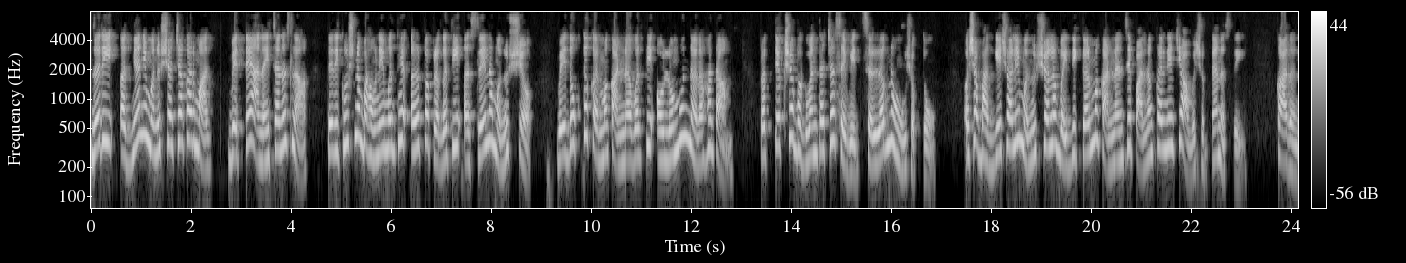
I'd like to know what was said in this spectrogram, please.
जरी अज्ञानी मनुष्याच्या कर्मात व्यत्यय आणायचा नसला तरी कृष्ण भावनेमध्ये अल्प प्रगती असलेला मनुष्य वेदोक्त कर्मकांडावरती अवलंबून न राहता प्रत्यक्ष भगवंताच्या सेवेत संलग्न होऊ शकतो. अशा भाग्यशाली मनुष्याला वैदिक कर्मकांडांचे पालन करण्याची आवश्यकता नसते. कारण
